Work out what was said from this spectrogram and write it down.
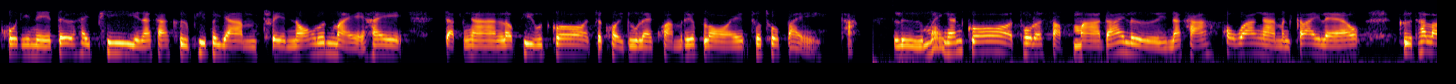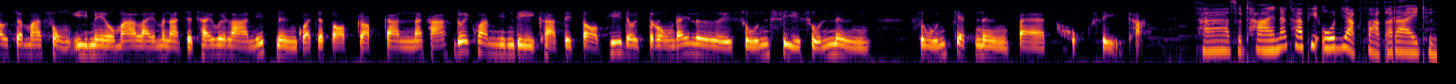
coordinator ให้พี่นะคะ คือพี่พยายาม train น้องรุ่นใหม่ให้ จัดงานแล้วพี่อูดก็จะคอยดูแลความเรียบร้อยทั่ว ๆ ไปค่ะ หรือไม่งั้นก็โทรศัพท์มาได้เลยนะคะ เพราะว่างานมันใกล้แล้ว คือถ้าเราจะมาส่งอีเมลมาอะไร มันอาจจะใช้เวลานิดนึงกว่าจะตอบกลับกันนะคะ ด้วยความยินดีค่ะ ติดต่อพี่โดยตรงได้เลย 0401 071864 ค่ะ ค่ะ สุดท้ายนะคะ พี่อู๊ดอยากฝากอะไรถึง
